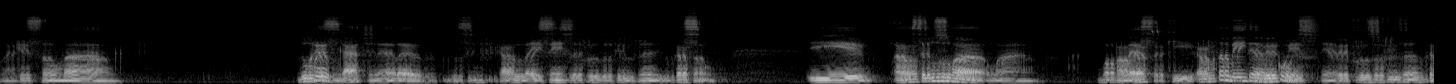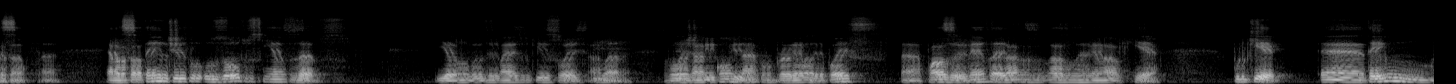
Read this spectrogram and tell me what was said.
na questão da, do resgate, né, da, do significado, da essência da filosofia luterana de educação. E nós temos uma, uma uma palestra que ela também tem a ver com isso, tem a ver com filosofia da educação. Tá? Ela só tem o título Os Outros 500 Anos. E eu não vou dizer mais do que isso hoje, tá, Luana? Vou já me convidar para um programa depois, tá? após o evento, aí nós, nós vamos revelar o que é. Porque é, tem um,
